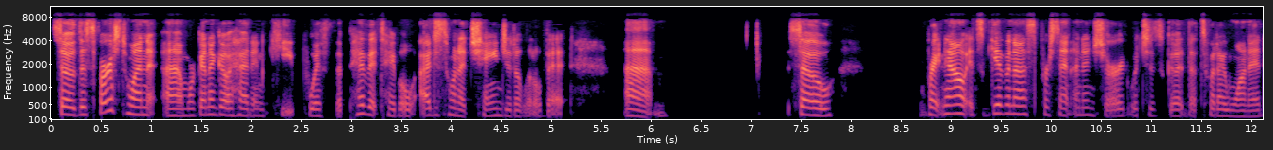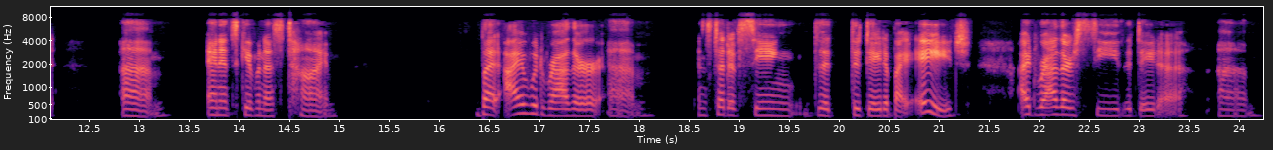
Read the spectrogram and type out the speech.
So this first one, um, we're going to go ahead and keep with the pivot table. I just want to change it a little bit. Um, so right now it's given us percent uninsured, which is good. That's what I wanted. Um, and it's given us time but I would rather, um, instead of seeing the, the data by age, I'd rather see the data um,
